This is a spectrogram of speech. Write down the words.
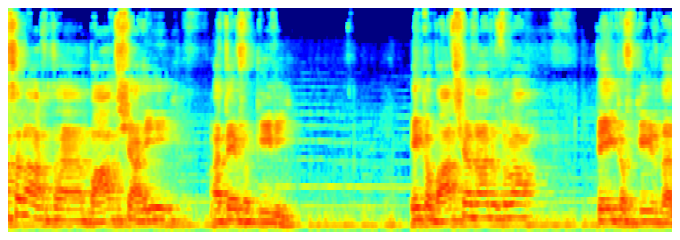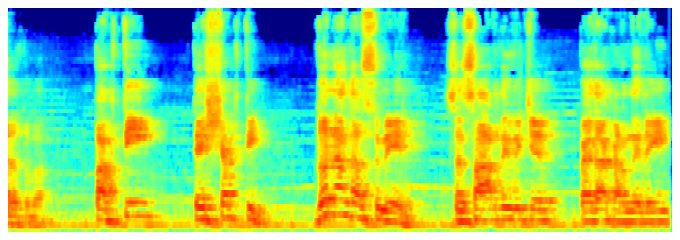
ਅਸਲ ਅਰਥ ਹੈ ਬਾਦਸ਼ਾਹੀ ਅਤੇ ਫਕੀਰੀ। ਇੱਕ ਬਾਦਸ਼ਾਹ ਦਾ ਰਤਬਾ ਤੇ ਇੱਕ ਫਕੀਰ ਦਾ ਰਤਬਾ। ਭਗਤੀ ਤੇ ਸ਼ਕਤੀ ਦੋਨਾਂ ਦਾ ਸੁਮੇਲ ਸੰਸਾਰ ਦੇ ਵਿੱਚ ਪੈਦਾ ਕਰਨ ਦੇ ਲਈ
